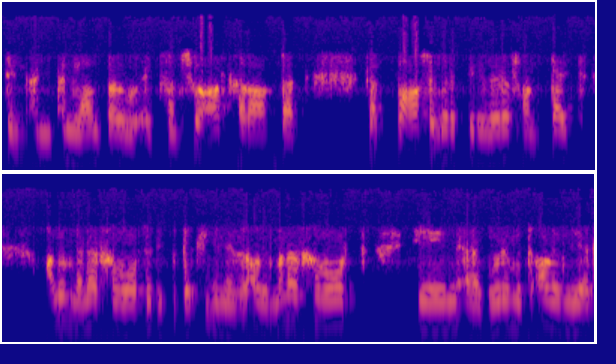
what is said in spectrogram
in in landbou het van so aard geraak dat dat paase oor 'n periode van tyd al hoe minder geword het die produksie en het al hoe minder geword en uh, boere moet al hoe meer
